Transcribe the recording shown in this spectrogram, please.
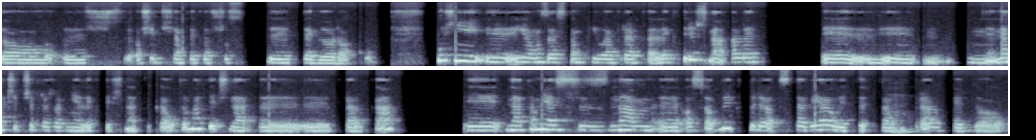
do 86 roku. Później ją zastąpiła pralka elektryczna, ale znaczy, przepraszam, nie elektryczna, tylko automatyczna pralka. Y, natomiast znam y, osoby, które odstawiały tę mhm. pralkę do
